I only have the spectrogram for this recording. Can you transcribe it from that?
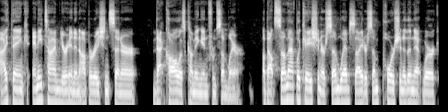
I think anytime you're in an operation center, that call is coming in from somewhere about some application or some website or some portion of the network.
